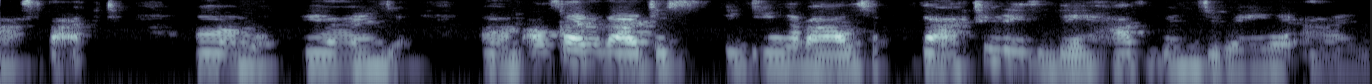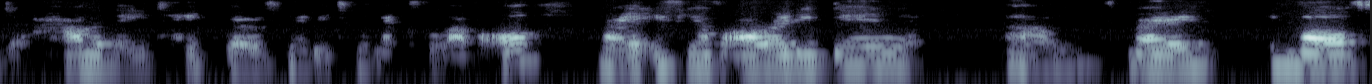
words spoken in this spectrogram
aspect. Um, and um, outside of that, just thinking about the activities that they have been doing and how do they take those maybe to the next level, right? If you have already been um, very involved,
